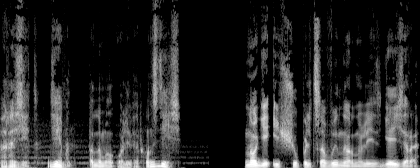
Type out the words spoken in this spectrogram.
«Паразит, демон», — подумал Оливер, — «он здесь». Ноги и щупальца вынырнули из гейзера,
